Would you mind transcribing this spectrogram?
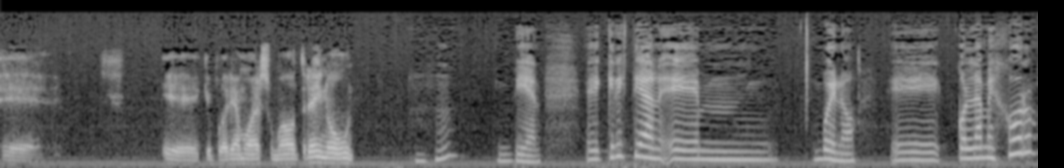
eh, eh, que podríamos haber sumado tres y no uno. Bien. Eh, Cristian, em, bueno, con la mejor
